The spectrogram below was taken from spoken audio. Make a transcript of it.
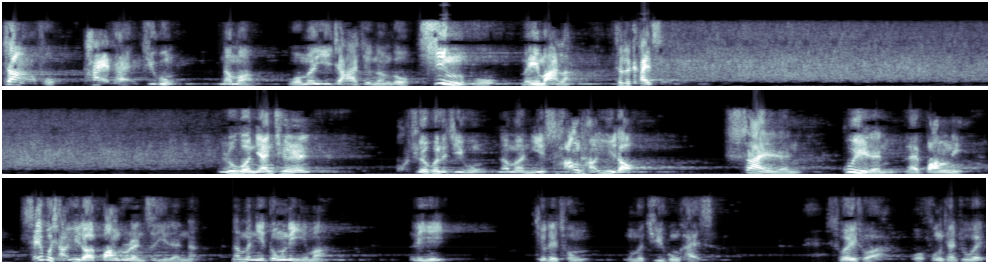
丈夫、太太鞠躬，那么我们一家就能够幸福美满了。这是开始。如果年轻人学会了鞠躬，那么你常常遇到善人、贵人来帮你。谁不想遇到帮助人自己人呢？那么你懂礼吗？礼就得从我们鞠躬开始。所以说啊，我奉劝诸位，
